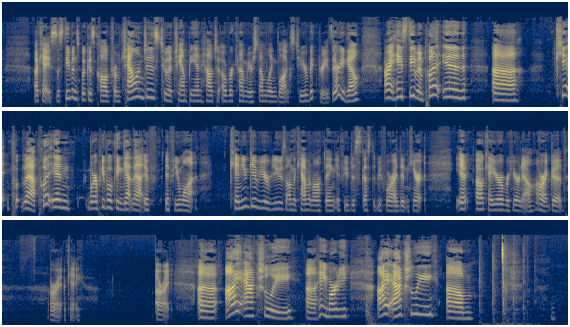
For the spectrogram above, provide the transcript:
Okay, so Stephen's book is called From Challenges to a Champion How to Overcome Your Stumbling Blocks to Your Victories. There you go. All right, hey Stephen, put in uh kit put yeah, put in where people can get that if if you want. Can you give your views on the Kavanaugh thing if you discussed it before I didn't hear it? Yeah, okay, you're over here now. All right, good. All right, okay. All right. Uh, I actually, uh, hey Marty, I actually um,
